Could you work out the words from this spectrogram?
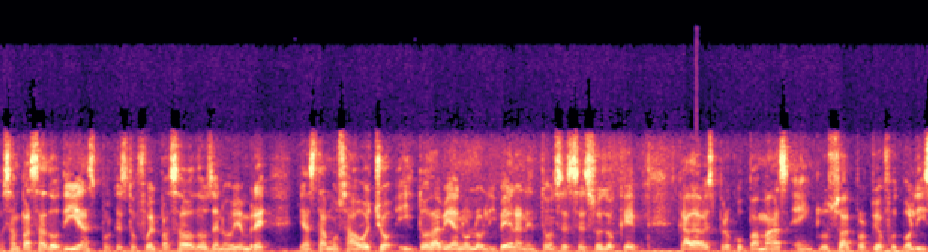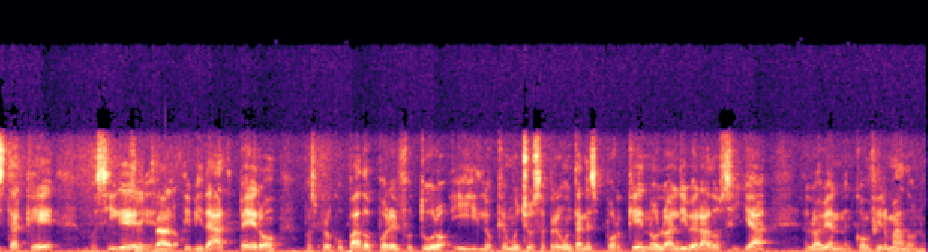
Pues han pasado días, porque esto fue el pasado 2 de noviembre, ya estamos a 8 y todavía no lo liberan. Entonces eso es lo que cada vez preocupa más e incluso al propio futbolista que pues sigue en actividad, pero pues preocupado por el futuro y lo que muchos se preguntan es por qué no lo han liberado si ya lo habían confirmado, ¿no?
